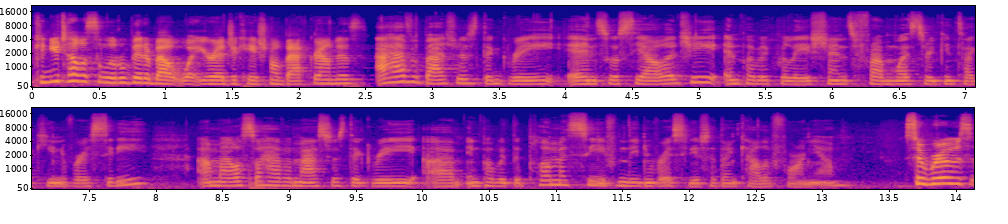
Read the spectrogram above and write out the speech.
can you tell us a little bit about what your educational background is? I have a bachelor's degree in sociology and public relations from Western Kentucky University. Um, I also have a master's degree um, in public diplomacy from the University of Southern California. So, Rose,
